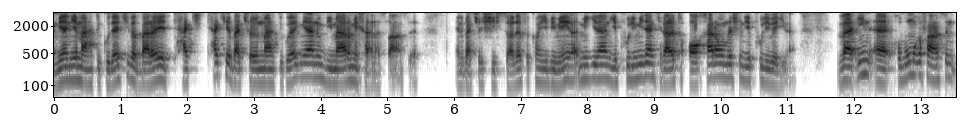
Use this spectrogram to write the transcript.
میرن یه مهد کودکی و برای تک تک بچه های اون مهد کودک میرن اون بیمه رو می‌خرن از فرانسه. یعنی بچه 6 ساله فکر کن یه بیمه می‌گیرن یه پولی میدن که قرار تا آخر عمرشون یه پولی بگیرن. و این خب اون موقع فرانسه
